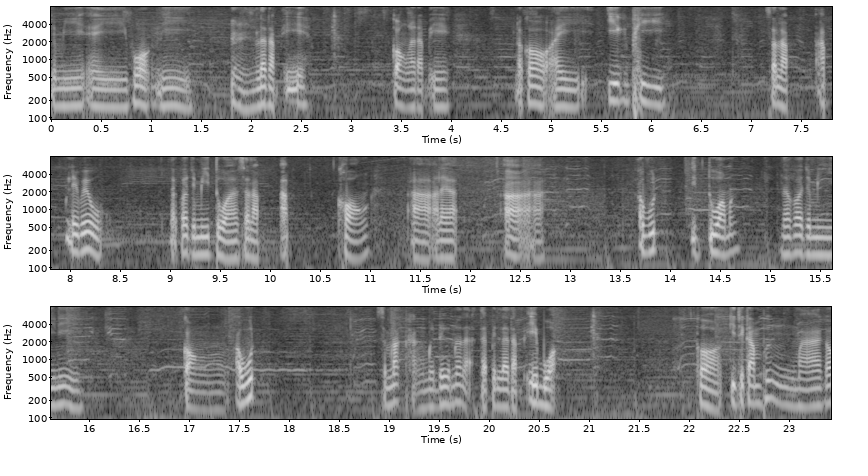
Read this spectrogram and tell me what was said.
จะมีไอ้พวกนี้ระดับ A กล่องระดับ A แล้วก็ไอ้ EXP สลับอัพเลเวลแล้วก็จะมีตัวสลับอัพของอ่าอะไรอะอ่าอาวุธอีกตัวมั้งแล้วก็จะมีนี่กล่องอาวุธสำนักถังเหมือนเดิมนั่นแหละแต่เป็นระดับ A บวกก็กิจกรรมเพิ่งมาก็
